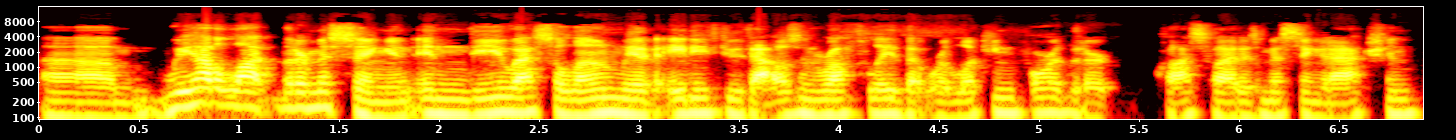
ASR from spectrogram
um, we have a lot that are missing. In, in the U.S. alone, we have 82,000 roughly that we're looking for that are classified as missing in action.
